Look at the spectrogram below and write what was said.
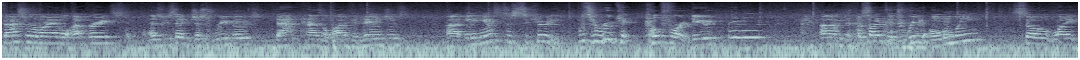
fast reliable upgrades. As we said, just reboot. That has a lot of advantages. Uh, enhanced security. What's a rootkit? Go for it, dude. Um, besides, it's read-only. So, like,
